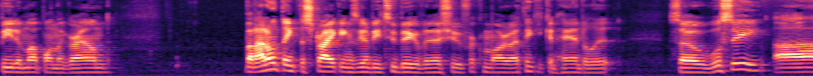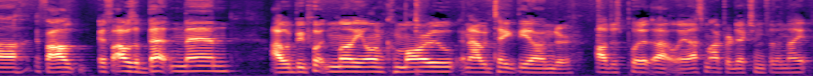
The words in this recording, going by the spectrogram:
beat him up on the ground. But I don't think the striking is going to be too big of an issue for Kamaru. I think he can handle it. So we'll see. Uh, if I if I was a betting man, I would be putting money on Kamaru, and I would take the under. I'll just put it that way. That's my prediction for the night.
